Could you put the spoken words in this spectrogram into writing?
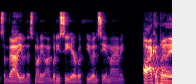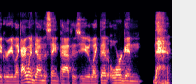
some value in this money line. What do you see here with UNC and Miami? Oh, I completely agree. Like I went down the same path as you. Like that Oregon that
